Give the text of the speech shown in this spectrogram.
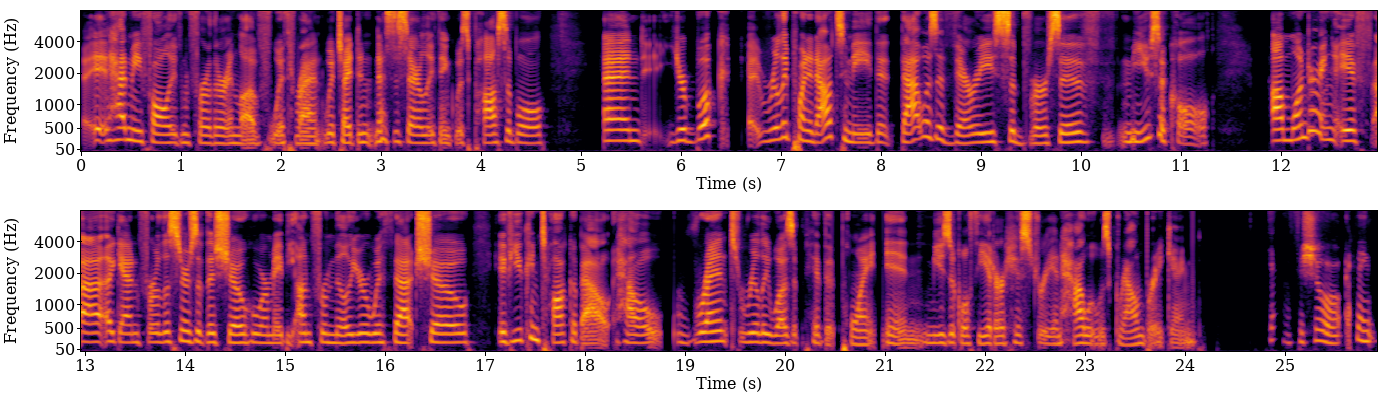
it had me fall even further in love with Rent, which I didn't necessarily think was possible. And your book really pointed out to me that that was a very subversive musical. I'm wondering if, uh, again, for listeners of this show who are maybe unfamiliar with that show, if you can talk about how Rent really was a pivot point in musical theater history and how it was groundbreaking. Yeah, for sure. I think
